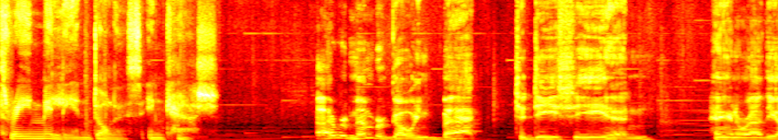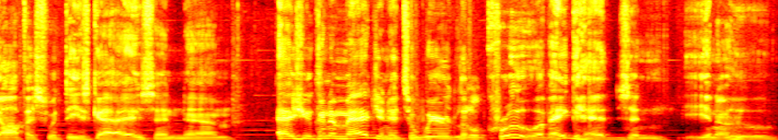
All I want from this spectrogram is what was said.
$3 million in cash. I remember going back to DC and hanging around the office with these guys. And um, as you can imagine, it's a weird little crew of eggheads and, you know, who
